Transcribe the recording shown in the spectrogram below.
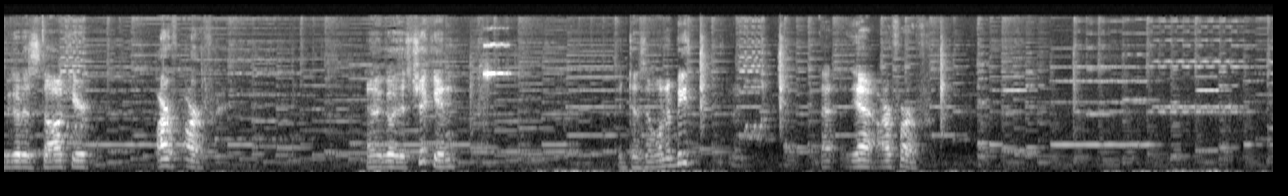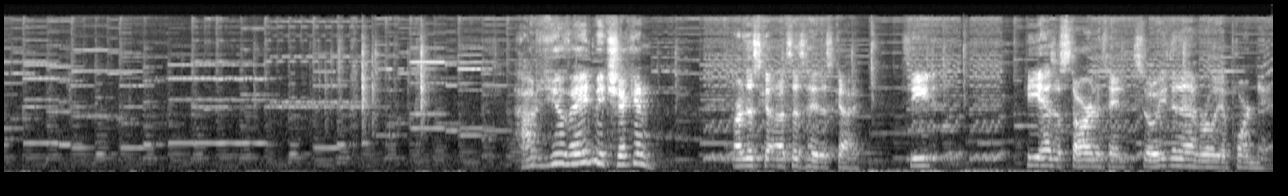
We go to this dog here. Arf arf. And we go to this chicken. It doesn't want to be. Uh, yeah, arf arf. How did you evade me, chicken? Or this guy, let's just say this guy. See, he has a star in his hand, so he didn't have really a important name.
